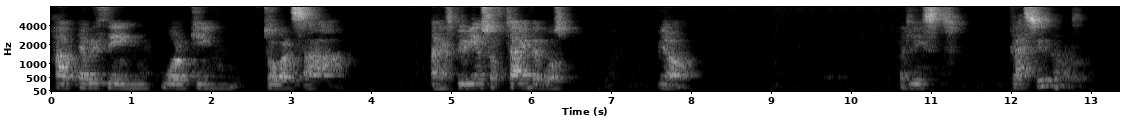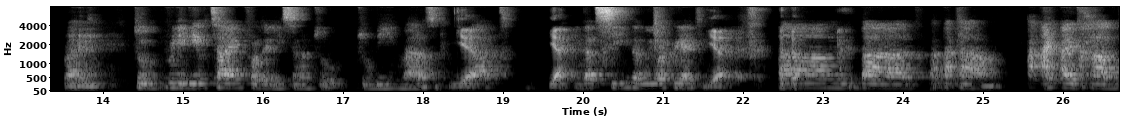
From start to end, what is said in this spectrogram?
have everything working towards uh, an experience of time that was, you know, at least placid, right? Mhm. To really give time for the listener to to be immersed yeah, in that. Yeah, in that scene that we were creating. Yeah, um, but um, I, I've had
